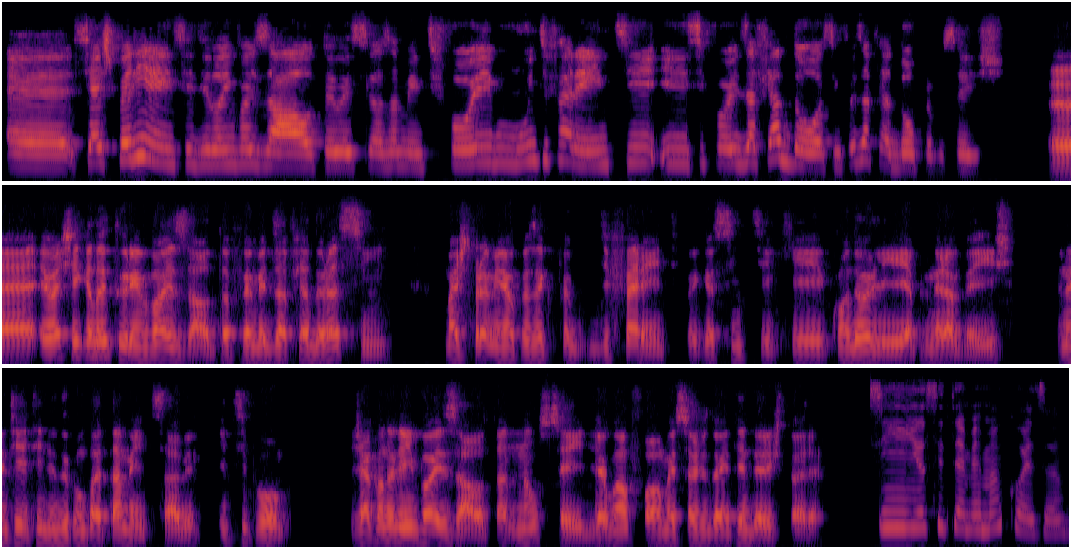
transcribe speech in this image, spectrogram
é, se a experiência de ler em voz alta e ler silenciosamente foi muito diferente e se foi desafiador, assim, foi desafiador para vocês? É, eu achei que a leitura em voz alta foi meio desafiadora, sim. Mas para mim, uma coisa que foi diferente foi que eu senti que quando eu li a primeira vez, eu não tinha entendido completamente, sabe? E tipo, já quando li em voz alta, não sei, de alguma forma isso ajudou a entender a história. Sim, eu senti a mesma coisa.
